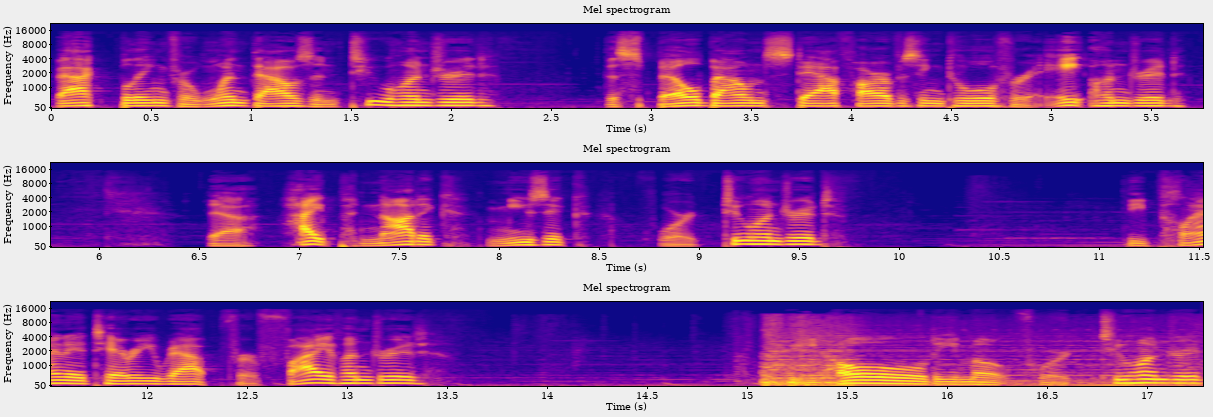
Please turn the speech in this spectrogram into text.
back bling for 1200 the spellbound staff harvesting tool for 800 the hypnotic music for 200 the planetary wrap for 500 behold emote for 200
